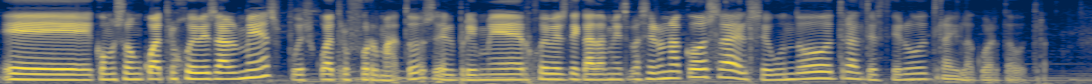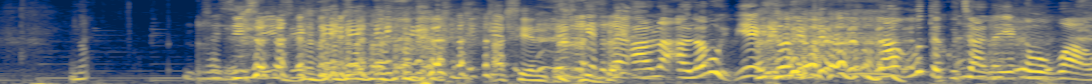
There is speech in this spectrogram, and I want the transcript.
eh, como son cuatro jueves al mes, pues cuatro formatos. El primer jueves de cada mes va a ser una cosa, el segundo otra, el tercero otra y la cuarta otra. ¿No? Sí, sí, sí. Asiente. Es que habla, habla muy bien. Da gusto escucharla y es como, wow.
